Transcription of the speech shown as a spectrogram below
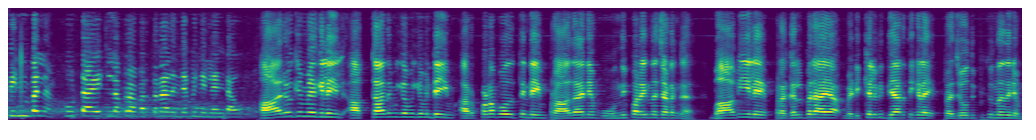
പിൻബലം കൂട്ടായിട്ടുള്ള പ്രവർത്തനം അതിന്റെ പിന്നിലുണ്ടാവും. ആരോഗ്യ മേഖലയിൽ അക്കാദമിക മികവിന്റെയും അർപ്പണബോധത്തിന്റെയും പ്രാധാന്യം ഊന്നിപ്പറയുന്ന ചടങ്ങ് ഭാവിയിലെ പ്രഗത്ഭരായ മെഡിക്കൽ വിദ്യാർത്ഥികളെ പ്രചോദിപ്പിക്കുന്നതിനും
